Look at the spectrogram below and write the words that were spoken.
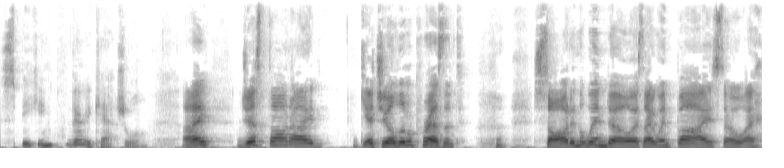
speaking very casual. I just thought I'd get you a little present. saw it in the window as I went by, so I,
